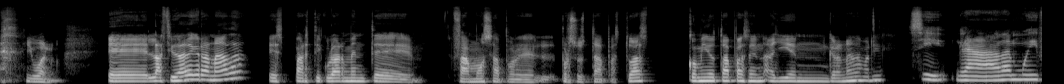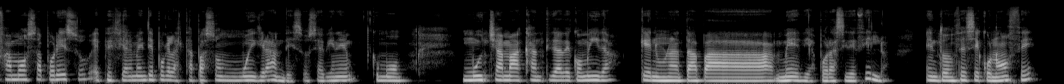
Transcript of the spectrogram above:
y bueno, eh, la ciudad de Granada es particularmente famosa por, sus tapas. ¿Tú has comido tapas en- allí en Granada, María? Sí, Granada es muy famosa por eso, especialmente porque las tapas son muy grandes, o sea, viene como mucha más cantidad de comida que en una tapa media, por así decirlo. Entonces se conoce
